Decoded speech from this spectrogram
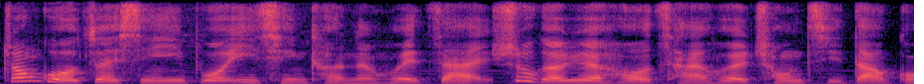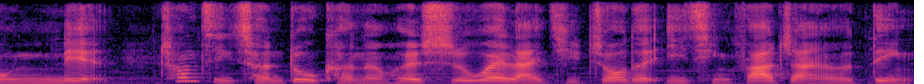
中国最新一波疫情可能会在数个月后才会冲击到供应链。冲击程度可能会视未来几周的疫情发展而定。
